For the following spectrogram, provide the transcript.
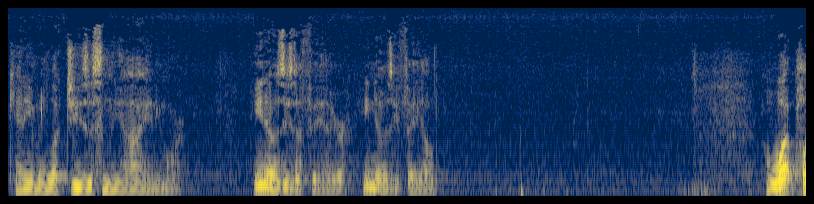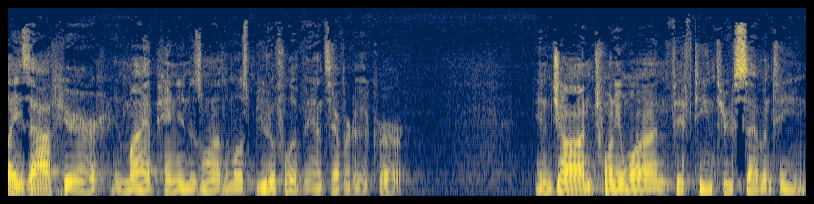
can't even look Jesus in the eye anymore. He knows he's a failure, he knows he failed. But what plays out here, in my opinion, is one of the most beautiful events ever to occur. In John 21 15 through 17.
